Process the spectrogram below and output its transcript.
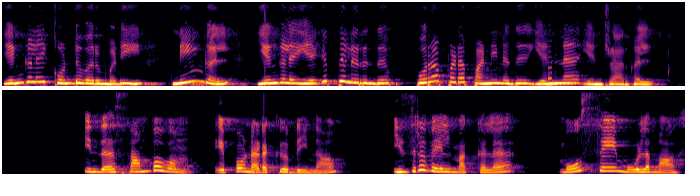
எங்களை கொண்டு வரும்படி நீங்கள் எங்களை எகிப்திலிருந்து புறப்பட பண்ணினது என்ன? என்றார்கள். இந்த சம்பவம் எப்போ நடக்கு அப்படின்னா இஸ்ரவேல் மக்களை மோசே மூலமாக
